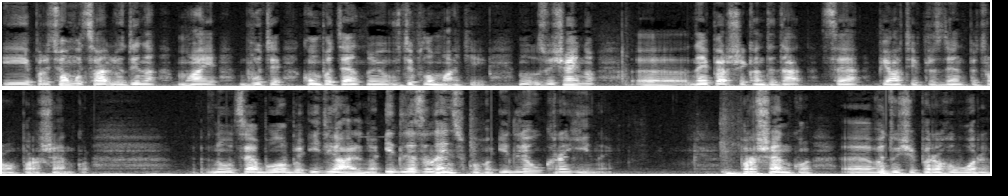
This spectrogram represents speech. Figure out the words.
І при цьому ця людина має бути компетентною в дипломатії. Ну, звичайно, е, найперший кандидат це п'ятий президент Петро Порошенко. Ну, це було б ідеально і для Зеленського, і для України. Порошенко, е, ведучи переговори,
